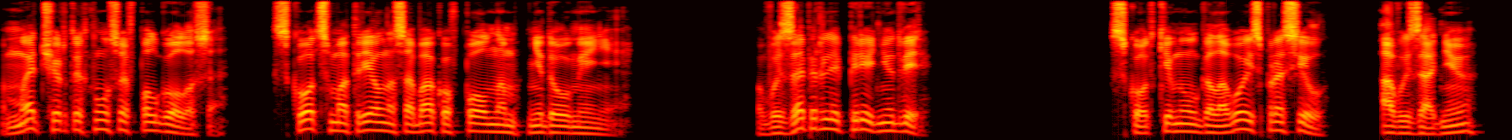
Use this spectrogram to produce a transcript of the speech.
Мэтт чертыхнулся в полголоса. Скотт смотрел на собаку в полном недоумении. «Вы заперли переднюю дверь?» Скотт кивнул головой и спросил, «А вы заднюю?»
